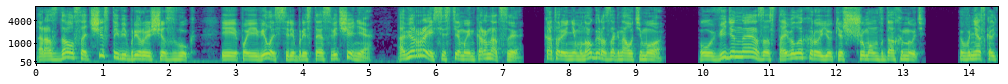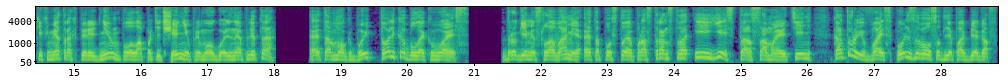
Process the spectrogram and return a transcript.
Раздался чистый вибрирующий звук, и появилось серебристое свечение. Аверрей системы инкарнации, который немного разогнал тьму. Увиденное заставило Харуюки с шумом вдохнуть. В нескольких метрах перед ним плыла по течению прямоугольная плита. Это мог быть только Блэк Вайс. Другими словами, это пустое пространство и есть та самая тень, которой Вайс пользовался для побегов.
